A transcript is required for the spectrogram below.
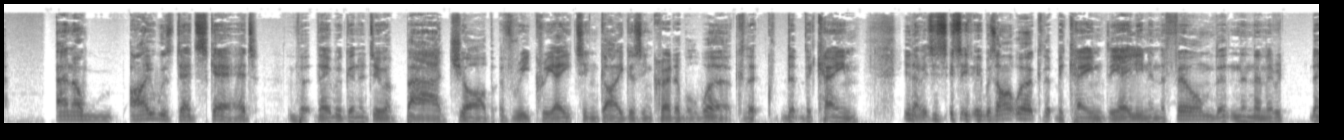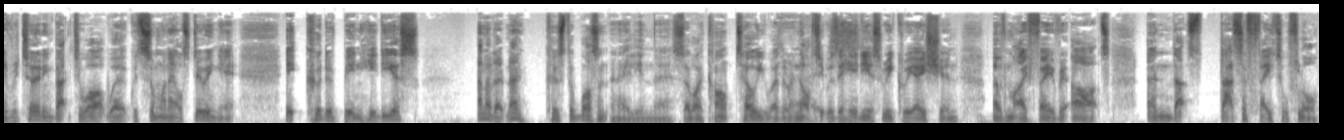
and I, I was dead scared that they were going to do a bad job of recreating Giger's incredible work that that became, you know, it's, it's, it was artwork that became the alien in the film, and then they re, they're returning back to artwork with someone else doing it. It could have been hideous. And I don't know because there wasn't an alien there, so I can't tell you whether or Yeah, not it was a hideous recreation of my favourite art, and that's that's a fatal flaw,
